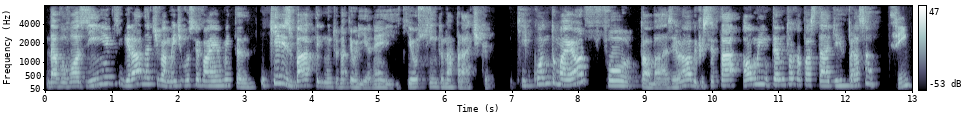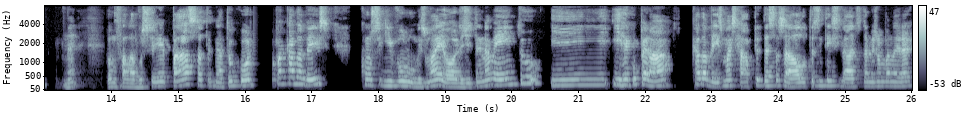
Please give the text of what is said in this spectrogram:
da vovozinha que gradativamente você vai aumentando. O que eles batem muito na teoria, né, e que eu sinto na prática, que quanto maior for tua base aeróbica, você está aumentando tua capacidade de recuperação. Sim. Né? Vamos falar, você passa a treinar teu corpo para cada vez conseguir volumes maiores de treinamento e, e recuperar cada vez mais rápido dessas altas intensidades da mesma maneira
